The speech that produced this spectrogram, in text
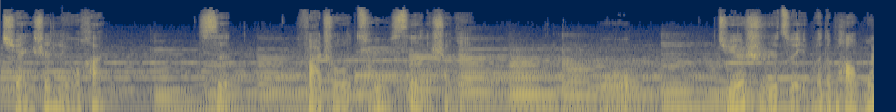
全身流汗；四，发出粗涩的声音。五绝食嘴巴的泡沫。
